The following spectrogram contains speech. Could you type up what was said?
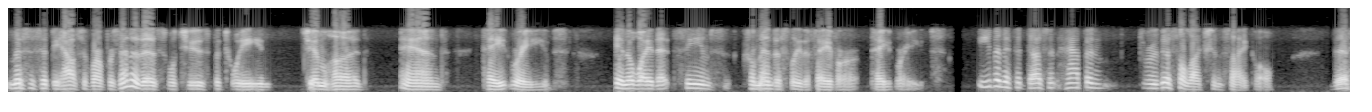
Mississippi House of Representatives will choose between Jim Hood and Tate Reeves in a way that seems tremendously to favor Tate Reeves. Even if it doesn't happen through this election cycle, this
